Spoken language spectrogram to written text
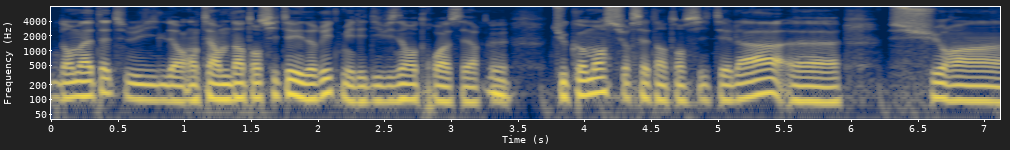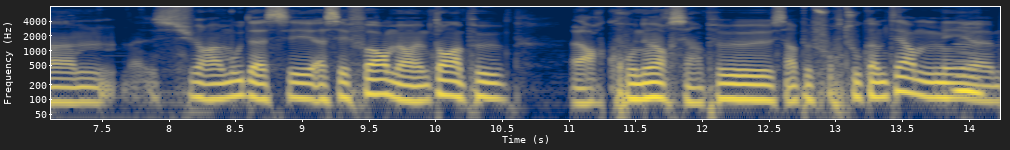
dans ma tête, il, en termes d'intensité et de rythme, il est divisé en trois. C'est-à-dire que Mm. tu commences sur cette intensité-là, sur, un, sur un mood assez, assez fort, mais en même temps un peu... Alors, crooner, c'est un peu, c'est un peu fourre-tout comme terme, mais Mm.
